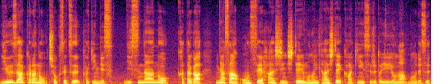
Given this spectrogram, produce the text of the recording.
ユーザーからの直接課金です。リスナーの方が皆さん音声配信しているものに対して課金するというようなものです。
